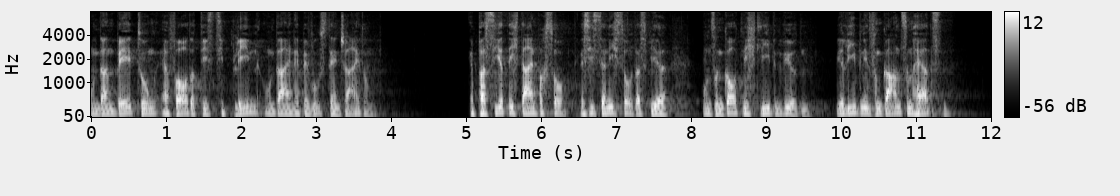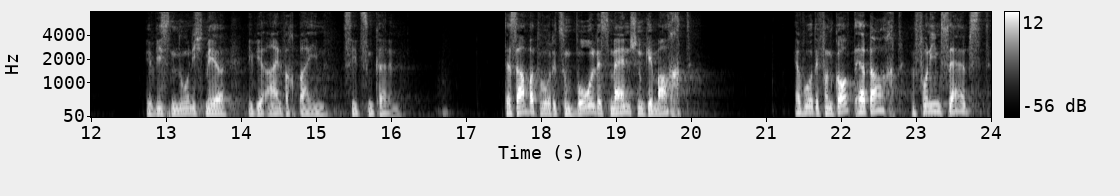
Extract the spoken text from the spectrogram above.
und Anbetung erfordert Disziplin und eine bewusste Entscheidung. Er passiert nicht einfach so. Es ist ja nicht so, dass wir unseren Gott nicht lieben würden. Wir lieben ihn von ganzem Herzen. Wir wissen nur nicht mehr, wie wir einfach bei ihm sitzen können. Der Sabbat wurde zum Wohl des Menschen gemacht. Er wurde von Gott erdacht und von ihm selbst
